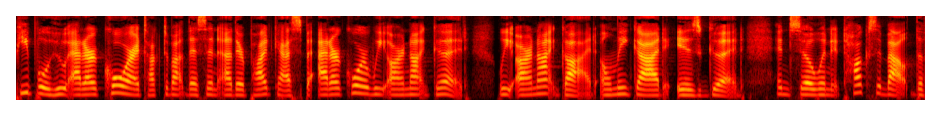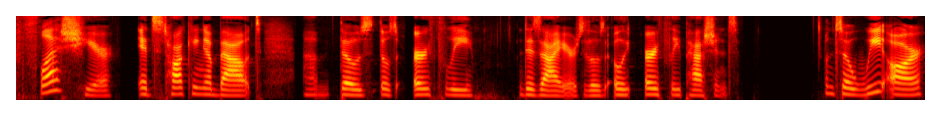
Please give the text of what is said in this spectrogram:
people who, at our core, I talked about this in other podcasts, but at our core, we are not good. We are not God. Only God is good. And so when it talks about the flesh here, it's talking about um, those those earthly desires, those earthly passions. And so we are,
